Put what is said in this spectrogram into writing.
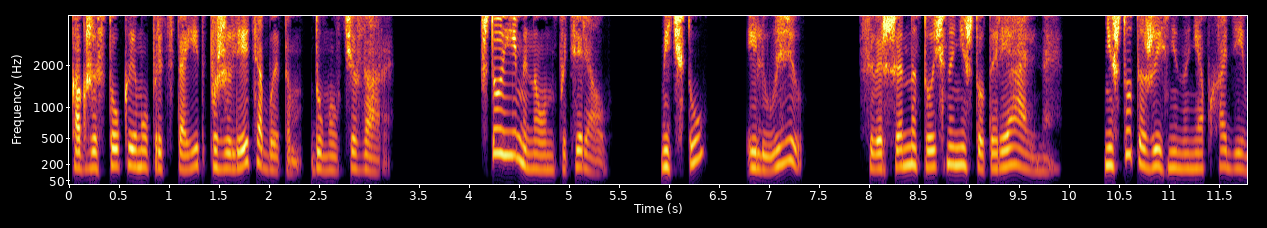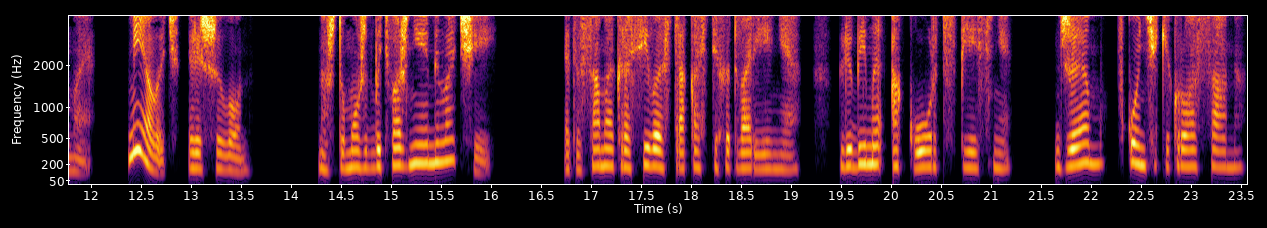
как жестоко ему предстоит пожалеть об этом, думал Чезаре. Что именно он потерял? Мечту? Иллюзию? Совершенно точно не что-то реальное, не что-то жизненно необходимое. Мелочь, решил он. Но что может быть важнее мелочей? Это самая красивая строка стихотворения, любимый аккорд в песне, джем в кончике круассана,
